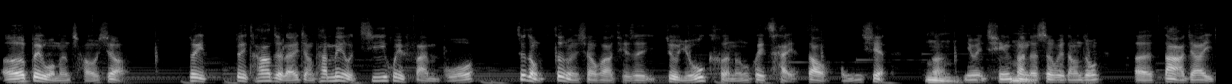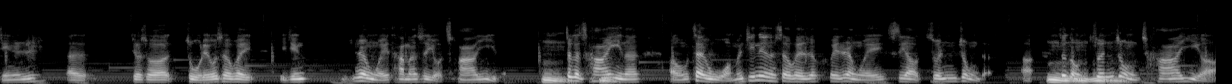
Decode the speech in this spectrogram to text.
而被我们嘲笑，对对他者来讲，他没有机会反驳，这种这种笑话其实就有可能会踩到红线，嗯、呃，因为侵犯的社会当中，嗯、呃，大家已经呃，就是说主流社会已经认为他们是有差异的，嗯，这个差异呢，呃，在我们今天的社会认会认为是要尊重的啊，这种尊重差异啊，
